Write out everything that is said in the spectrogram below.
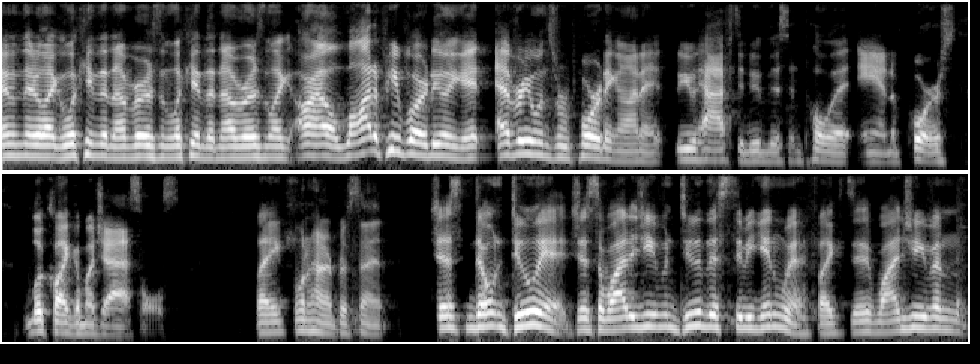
and they're like looking at the numbers and looking at the numbers and like, all right, a lot of people are doing it. Everyone's reporting on it. You have to do this and pull it, and of course, look like a bunch of assholes. Like 100. percent Just don't do it. Just why did you even do this to begin with? Like, why did you even?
